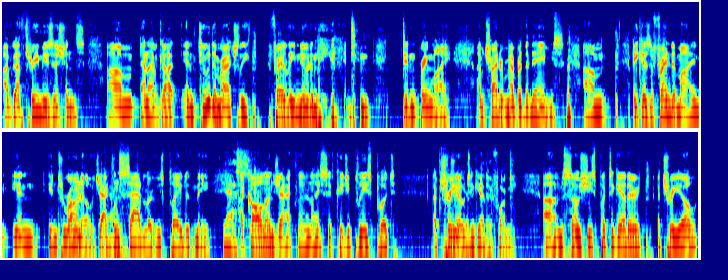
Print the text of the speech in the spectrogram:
I've got three musicians, um, and I've got and two of them are actually fairly new to me. I didn't didn't bring my. I'm trying to remember the names um, because a friend of mine in in Toronto, Jacqueline Sadler, who's played with me. Yes. I called on Jacqueline and I said, "Could you please put." a trio together for me. Um, so she's put together a trio,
